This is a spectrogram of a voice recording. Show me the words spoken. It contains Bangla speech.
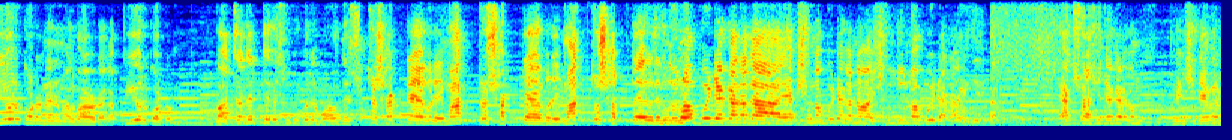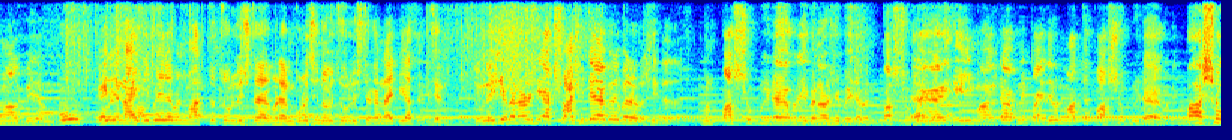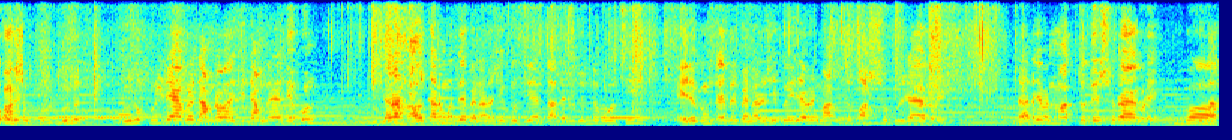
পিওর কটনের মাল বারো টাকা পিওর কটন বাচ্চাদের থেকে শুরু করে বড়দের মাত্র ষাট টাকা করে মাত্র ষাট টাকা করে মাত্র ষাট টাকা করে। শুধু নব্বই টাকা দাদা একশো নব্বই টাকা নয় শুধু নব্বই টাকা এই যে। একশো আশি টাকা এরকম ফেন্সি টাইপের মাল পেয়ে যাবেন। বহুত এই যে নাইটি পেয়ে যাবেন মাত্র চল্লিশ টাকা করে। আমি বলেছি ওই চল্লিশ টাকা নাইটি আছে। এই যে বেনারসি একশো আশি টাকা করে বেনারসি দাদা। এখন পাঁচশো কুড়ি টাকা করে এই বেনারসি পেয়ে যাবেন। পাঁচশো এই মালটা আপনি পাই যাবেন মাত্র পাঁচশো কুড়ি টাকা করে। পাঁচশো দুশো দুশো কুড়ি টাকা করে দামটা বাড়াচ্ছি। দামটা দেখুন যারা হালকার মধ্যে বেনারসি খুঁজছেন তাদের জন্য বলছি এইরকম টাইপের বেনারসি পেয়ে যাবেন মাত্র পাঁচশো কুড়ি টাকা করে। যারা যাবেন মাত্র দেড়শো টাকা করে।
